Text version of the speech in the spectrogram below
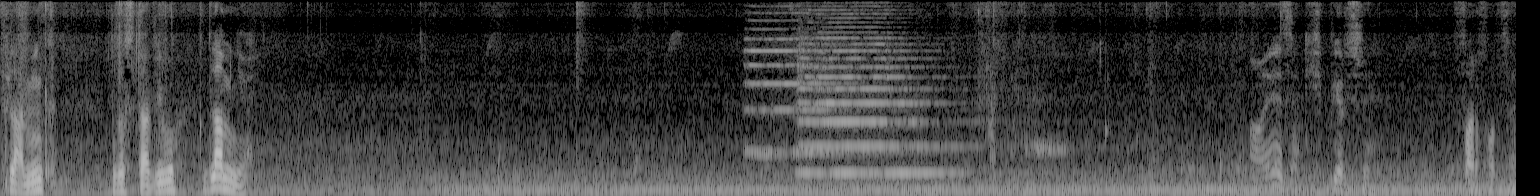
Flaming zostawił dla mnie. Jest jakiś pierwszy farfocel.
